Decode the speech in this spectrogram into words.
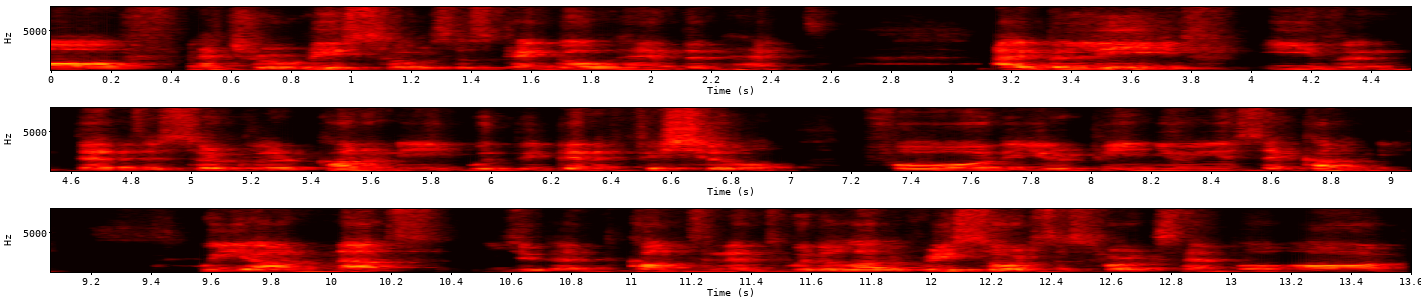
of natural resources can go hand in hand. I believe even that the circular economy would be beneficial for the European Union's economy. We are not a continent with a lot of resources, for example, or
